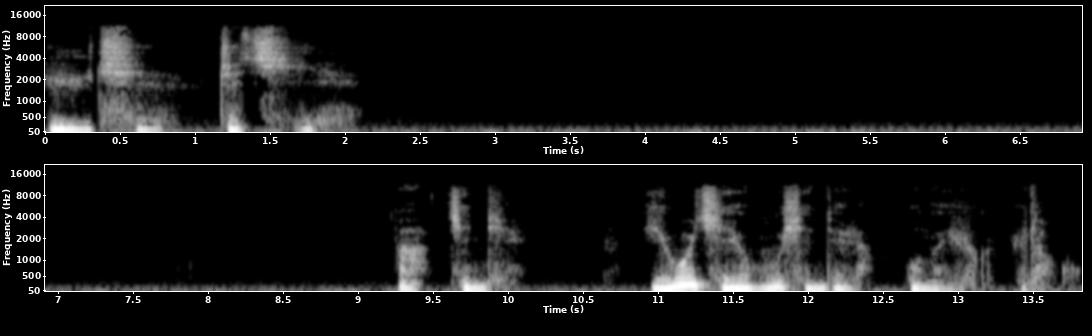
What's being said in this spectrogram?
愚痴之极。啊，今天有解无形的人，我们遇遇到过，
